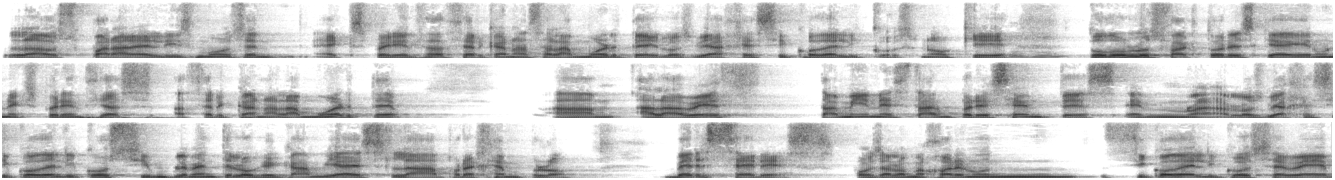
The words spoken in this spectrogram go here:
los paralelismos en experiencias cercanas a la muerte y los viajes psicodélicos, ¿no? Que todos los factores que hay en una experiencia cercana a la muerte, a la vez también están presentes en los viajes psicodélicos, simplemente lo que cambia es la, por ejemplo, ver seres, pues a lo mejor en un psicodélico se ve,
